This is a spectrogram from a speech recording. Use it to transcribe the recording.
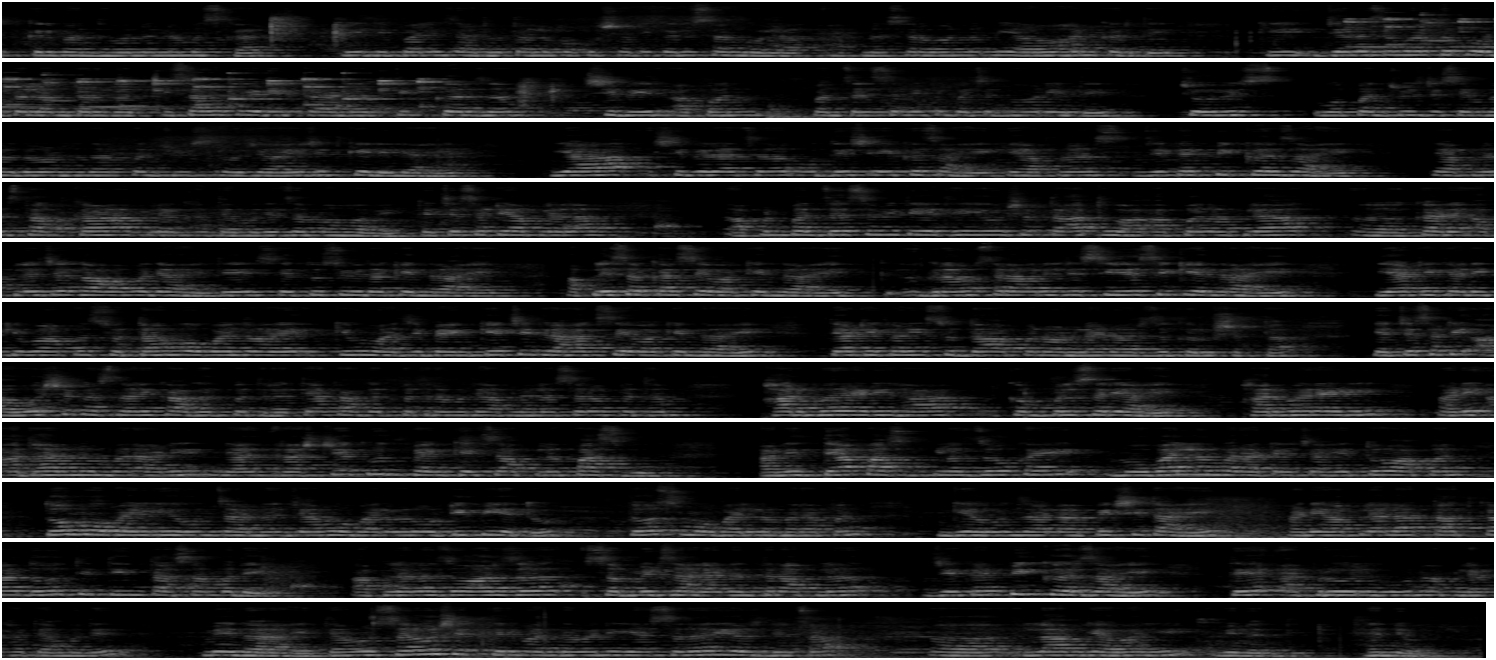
शेतकरी बांधवांना नमस्कार. मी दीपाली जाधव तालुका कृषी अधिकारी सांगोला. आपणा सर्वांना मी आवाहन करते की जनसमर्थ पोर्टल अंतर्गत किसान क्रेडिट कार्ड पीक कर्ज शिबिर आपण पंचायत समिती बचत भवन येथे चोवीस व पंचवीस डिसेंबर दोन हजार पंचवीस रोजी आयोजित केलेले आहे या शिबिराचा उद्देश एकच आहे की आपणास जे काही पीक कर्ज आहे ते आपल्या तात्काळ आपल्या खात्यामध्ये जमा व्हावे. त्याच्यासाठी आपल्याला आपण पंचायत समिती येथे येऊ शकता अथवा आपण आपल्या कार्य आपल्या ज्या गावामध्ये आहे ते सेतू सुविधा केंद्र आहे आपले सरकार सेवा केंद्र आहे ग्रामस्तरावरील जे सी एस सी केंद्र आहे या ठिकाणी किंवा आपण स्वतः मोबाईलद्वारे किंवा जे बँकेचे ग्राहक सेवा केंद्र आहे त्या ठिकाणी सुद्धा आपण ऑनलाईन अर्ज करू शकता. याच्यासाठी आवश्यक असणारे कागदपत्र त्या कागदपत्रामध्ये आपल्याला सर्वप्रथम फार्मर आय डी हा कंपल्सरी आहे. फार्मर आय डी आणि आधार नंबर आणि राष्ट्रीयकृत बँकेचं आपलं पासबुक. आणि त्या पासबुकला जो काही मोबाईल नंबर अटॅच आहे तो आपण तो मोबाईल घेऊन जाणं ज्या मोबाईलवर ओ टी पी येतो तोच मोबाईल नंबर आपण घेऊन जाणं अपेक्षित आहे. आणि आपल्याला तात्काळ दोन ते तीन तासामध्ये आपल्याला जो अर्ज सबमिट झाल्यानंतर आपलं जे काही पीक कर्ज आहे ते अप्रुव्हल होऊन आपल्या खात्यामध्ये मिळणार आहे. त्यामुळे सर्व शेतकरी बांधवांनी या सदर योजनेचा लाभ घ्यावा ही विनंती. धन्यवाद.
